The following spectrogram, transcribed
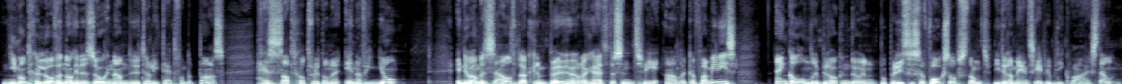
niemand geloofde nog in de zogenaamde neutraliteit van de paus. Hij zat godverdomme in Avignon. In Rome zelf brak er een burgeroorlog uit tussen twee adellijke families, enkel onderbroken door een populistische volksopstand die de Romeinse Republiek wou herstellen.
